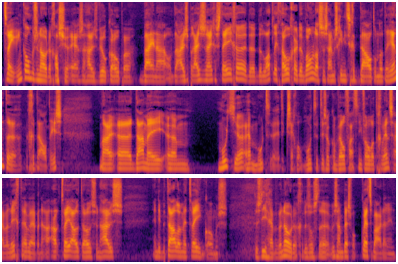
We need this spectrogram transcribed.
twee inkomens nodig als je ergens een huis wil kopen. Bijna, want de huizenprijzen zijn gestegen, de, de lat ligt hoger, de woonlasten zijn misschien iets gedaald omdat de rente gedaald is. Maar eh, daarmee ehm, moet je, hè, moet, eh, ik zeg wel moet, het is ook een welvaartsniveau wat we gewend zijn wellicht. Hè. We hebben twee auto's, een huis en die betalen we met twee inkomens. Dus die hebben we nodig. Dus als de, we zijn best wel kwetsbaar daarin.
